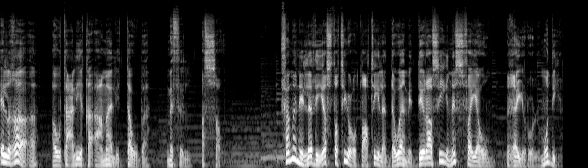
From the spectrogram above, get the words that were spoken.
إلغاء أو تعليق أعمال التوبة مثل الصوم. فمن الذي يستطيع تعطيل الدوام الدراسي نصف يوم غير المدير؟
